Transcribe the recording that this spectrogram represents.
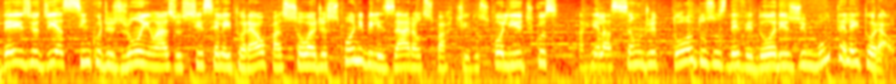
Desde o dia 5 de junho, a Justiça Eleitoral passou a disponibilizar aos partidos políticos a relação de todos os devedores de multa eleitoral.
